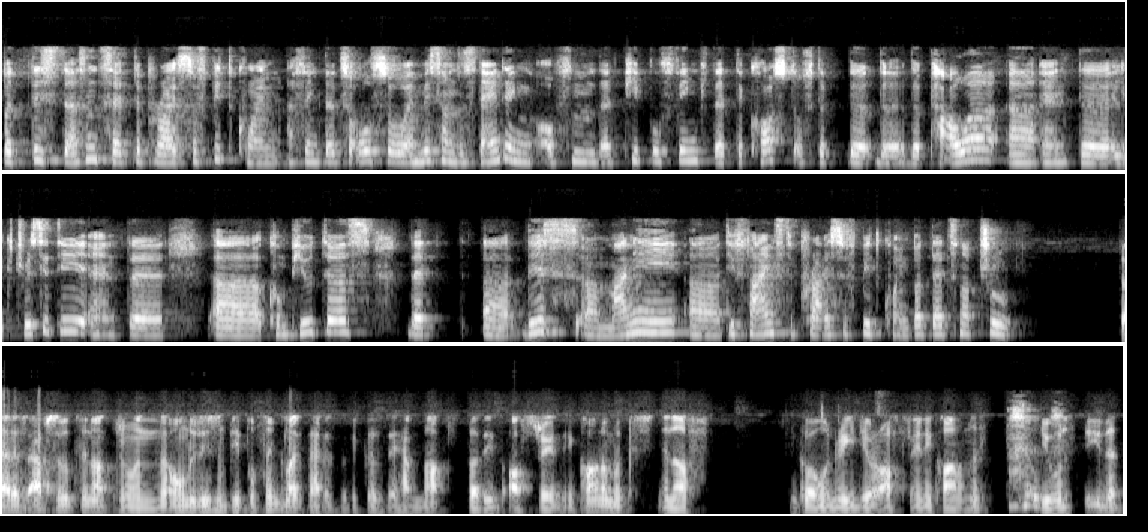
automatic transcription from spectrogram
But this doesn't set the price of Bitcoin. I think that's also a misunderstanding often that people think that the cost of the, the, the, the power uh, and the electricity and the uh, computers, that uh, this uh, money uh, defines the price of Bitcoin. But that's not true. That is absolutely not true. And the only reason people think like that is because they have not studied Austrian economics enough go and read your Austrian economist, you will see that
